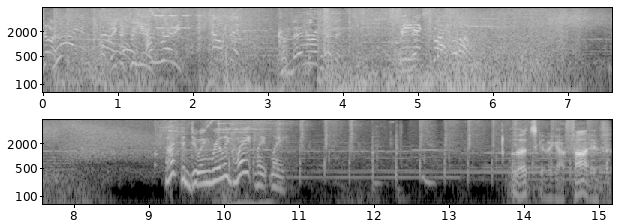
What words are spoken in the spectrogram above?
Got it! I'll leave it to you! I'm ready. Elfin. Commander of Heaven. Phoenix Cyclone. I've been doing really great lately. Well, that's good. I got five.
